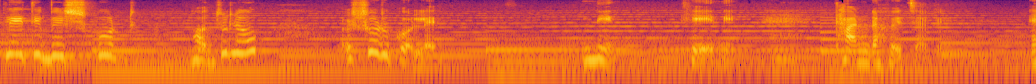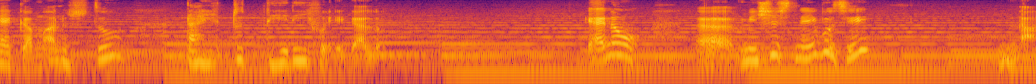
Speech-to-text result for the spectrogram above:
প্লেটে বিস্কুট, ভদ্রলোক শুরু করলেন। নিন, খেয়ে নিন। ঠান্ডা হয়ে যাবে। একা মানুষ তো, তাই একটু দেরি হয়ে গেল। কেন? মিসেস নেই বুঝি? না।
